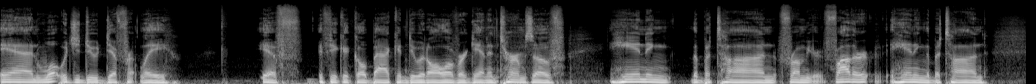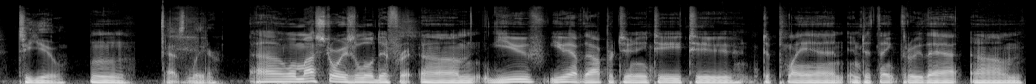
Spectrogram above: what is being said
and what would you do differently if if you could go back and do it all over again in terms of handing the baton from your father handing the baton to you mm. as leader? Uh, well, my story is a little different. Um, you you have the opportunity to to plan and to think through that. Um,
